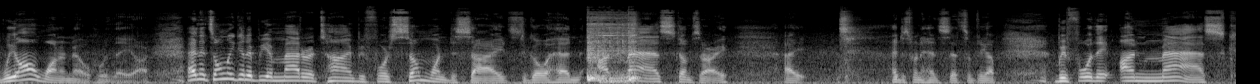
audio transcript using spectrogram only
We all want to know who they are. And it's only going to be a matter of time before someone decides to go ahead and unmask. I'm sorry. I I just went ahead and set something up before they unmask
